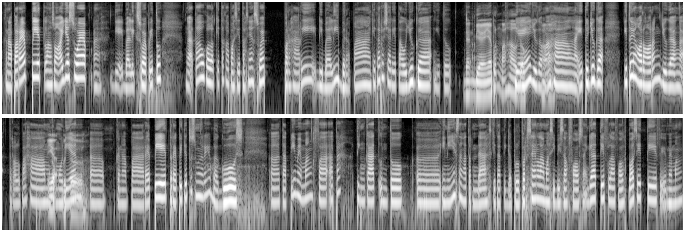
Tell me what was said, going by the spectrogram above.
kenapa rapid? Langsung aja swab. Nah di balik swab itu nggak tahu kalau kita kapasitasnya swab per hari di Bali berapa. Kita harus cari tahu juga gitu. Dan biayanya pun mahal biayanya dong. juga Ha-ha. mahal. Nah itu juga itu yang orang-orang juga nggak terlalu paham. Iya, kemudian betul. eh, kenapa rapid? Rapid itu sebenarnya bagus Eh, tapi memang fa- apa tingkat untuk eh, ininya sangat rendah sekitar 30% lah masih bisa false negatif lah false positif ya, memang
